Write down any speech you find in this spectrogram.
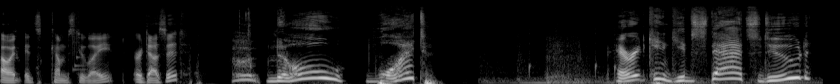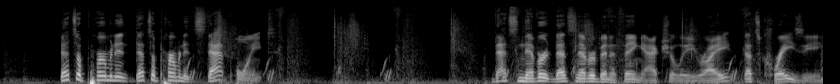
Oh, it, it comes too late? Or does it? no! What? Parrot can give stats, dude! That's a permanent, that's a permanent stat point. That's never, that's never been a thing, actually, right? That's crazy.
